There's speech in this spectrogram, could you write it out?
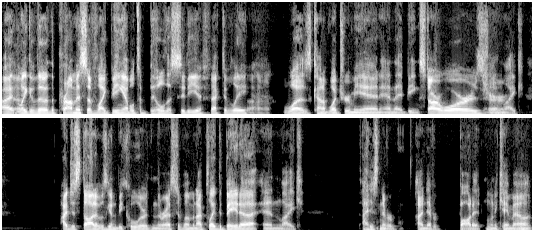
I Yeah. like the the promise of like being able to build a city effectively uh-huh. was kind of what drew me in, and that being Star Wars Sure. and like I just thought it was going to be cooler than the rest of them. And I played the beta, and like I just never, I never bought it when it came out.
